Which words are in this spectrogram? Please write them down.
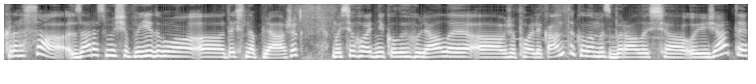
Краса. Зараз ми ще поїдемо а, десь на пляжик. Ми сьогодні, коли гуляли а, вже по Аліканте, коли ми збиралися уїжджати,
